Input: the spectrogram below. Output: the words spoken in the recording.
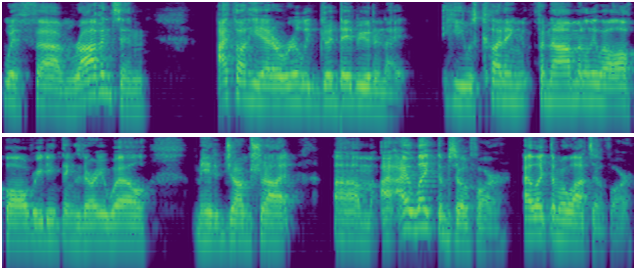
with um, Robinson, I thought he had a really good debut tonight he was cutting phenomenally well off ball, reading things very well, made a jump shot. Um, I, I like them so far. I like them a lot so far.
